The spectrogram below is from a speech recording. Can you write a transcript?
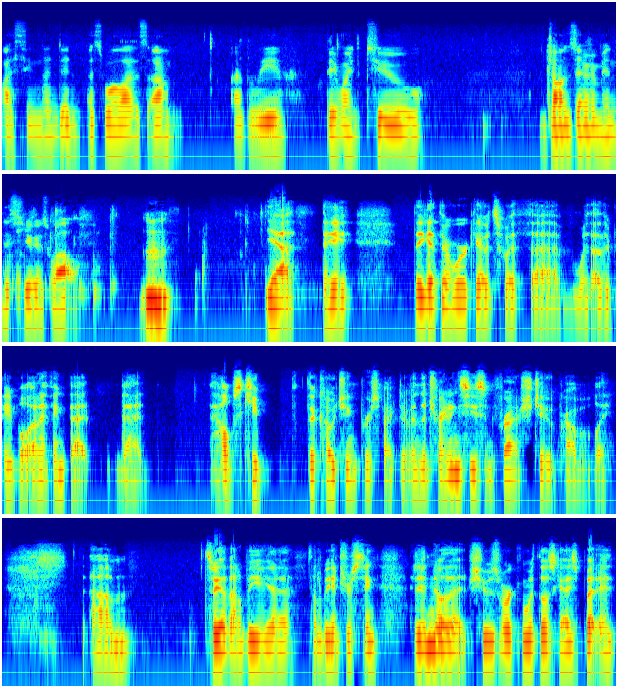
I've seen Lyndon as well as um, I believe they went to John Zimmerman this year as well. Mm. Yeah, they they get their workouts with uh, with other people, and I think that that helps keep the coaching perspective and the training season fresh too. Probably. Um, so yeah, that'll be uh, that'll be interesting. I didn't know that she was working with those guys, but it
